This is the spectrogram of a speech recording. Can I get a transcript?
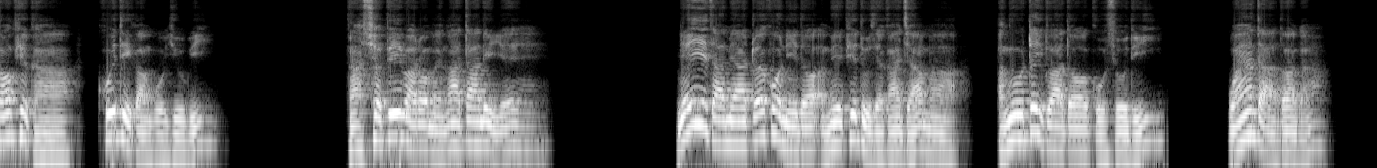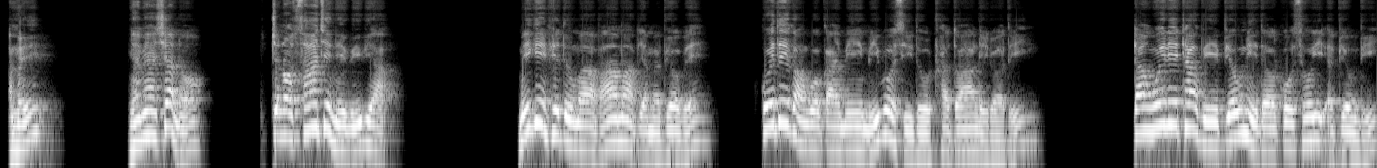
ကောင်းဖြစ်ခါခွေးတွေကောင်ကိုယူပြီးငါချက်ပေးပါတော့မယ်ငါတားလေးရဲ့မျက်ရည်သားများတွဲခွနေသောအမေဖြစ်သူစကားကြားမှအငိုတိတ်သွားသောကိုဆိုးသည်ဝမ်းသာသွားကအမေမြန်မြန်ရှက်နော်ကျွန်တော်စားချင်နေပြီဗျမိခင်ဖြစ်သူမှဘာမှပြန်မပြောပဲ ခွေးသေးကောင်ကိုကင်ပြီးမိဖို့စီတို့ထွက်သွားလေတော့သည်တောင်ဝေးလေးထောက်ပြီးပြုံးနေသောကိုဆိုး၏အပြုံးသည်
